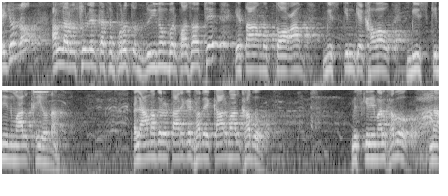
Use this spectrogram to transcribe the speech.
এই জন্য আল্লাহ রসুলের কাছে প্রত দুই নম্বর কথা হচ্ছে এতাম আম মিসকিনকে খাওয়াও, মিসকিনের মাল খেয়েও না। তাহলে আমাদেরও টার্গেট হবে, কার মাল খাব? মিসকিনের মাল খাব? না,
